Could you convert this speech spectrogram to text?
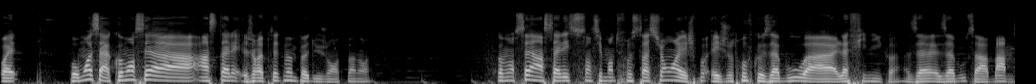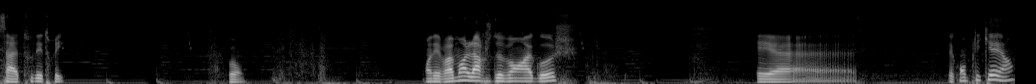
Ouais. Pour moi, ça a commencé à installer... J'aurais peut-être même pas dû jouer Ant-Man, commencé à installer ce sentiment de frustration et je, trouve que Zabou l'a fini. Quoi. Zabou, ça, bam, ça a tout détruit. Bon. On est vraiment large devant à gauche. Et euh, c'est compliqué. Hein.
